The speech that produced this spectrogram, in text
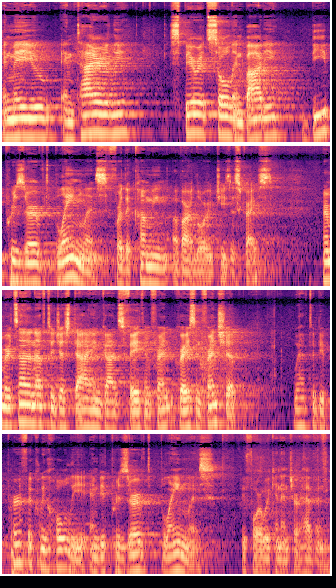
and may you entirely, spirit, soul, and body, be preserved blameless for the coming of our Lord Jesus Christ. Remember, it's not enough to just die in God's faith and friend, grace and friendship. We have to be perfectly holy and be preserved blameless before we can enter heaven.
